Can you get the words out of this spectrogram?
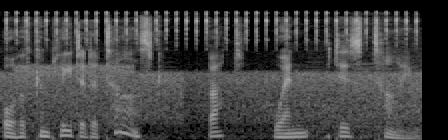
or have completed a task, but when it is time.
